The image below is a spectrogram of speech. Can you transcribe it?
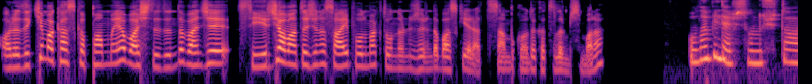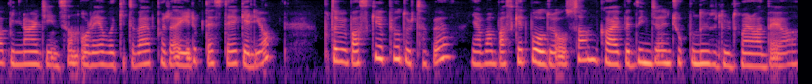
aradaki makas kapanmaya başladığında bence seyirci avantajına sahip olmak da onların üzerinde baskı yarattı. Sen bu konuda katılır mısın bana? Olabilir. Sonuçta binlerce insan oraya vakit ve para ayırıp desteğe geliyor. Bu da bir baskı yapıyordur tabii. Ya ben basketbolcu olsam kaybedince en çok bunu üzülürdüm herhalde ya.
